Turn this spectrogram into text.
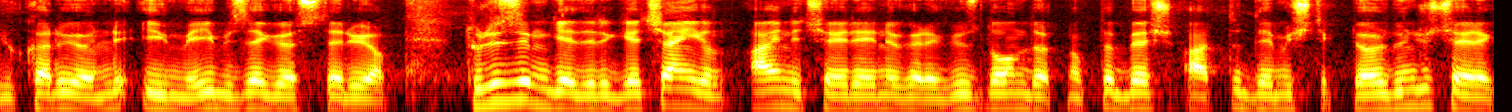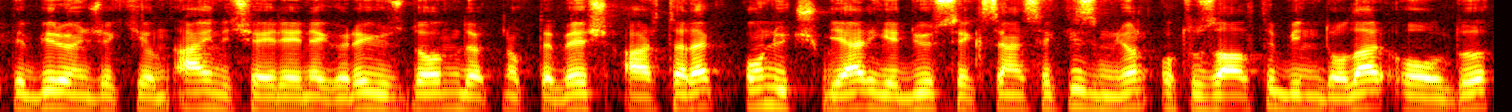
yukarı yönlü ivmeyi bize gösteriyor. Turizm geliri geçen yıl aynı çeyreğine göre %14.5 arttı demiştik. Dördüncü çeyrekte bir önceki yılın aynı çeyreğine göre %14.5 artarak 13 milyar 788 milyon 36 bin dolar oldu.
